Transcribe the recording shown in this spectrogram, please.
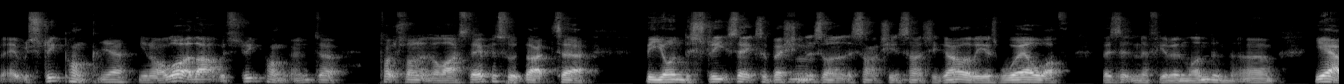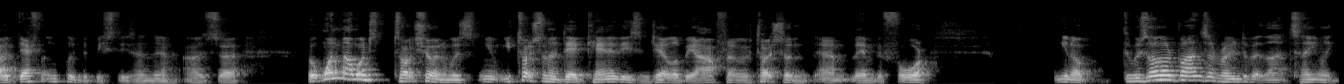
it was street punk. yeah, You know, a lot of that was street punk, and uh, touched on it in the last episode. That uh, Beyond the Streets exhibition Mm. that's on at the Saatchi and Saatchi Gallery is well worth visiting if you're in London. Um, yeah, I would definitely include the Beasties in there as. Uh, but one I wanted to touch on was you, you touched on the Dead Kennedys and Jello Biafra, and we've touched on um, them before. You know, there was other bands around about that time like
